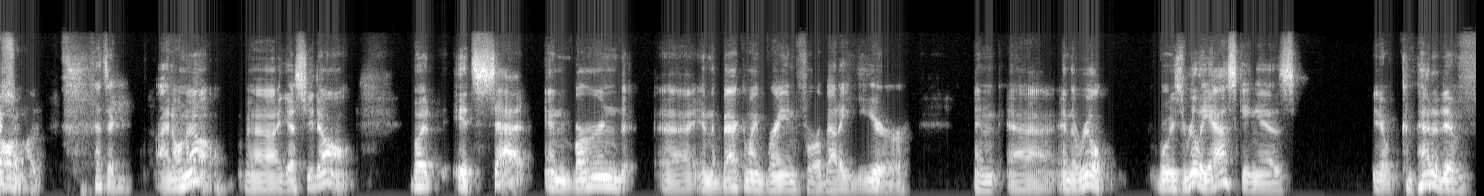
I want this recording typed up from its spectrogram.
Oh, like, That's a I don't know. Uh, I guess you don't. But it sat and burned uh, in the back of my brain for about a year, and uh, and the real what he's really asking is, you know, competitive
